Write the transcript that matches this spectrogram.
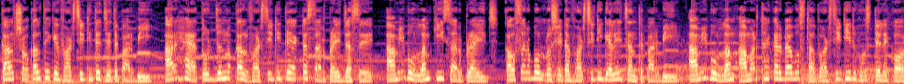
কাল সকাল থেকে ভার্সিটিতে যেতে পারবি। আর হ্যাঁ তোর জন্য কাল ভার্সিটিতে একটা সারপ্রাইজ আছে। আমি বললাম, কি সারপ্রাইজ? কাউসার বলল, সেটা ভার্সিটি গেলেই জানতে পারবি। আমি বললাম, আমার থাকার ব্যবস্থা ভার্সিটির হোস্টেলে কর।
